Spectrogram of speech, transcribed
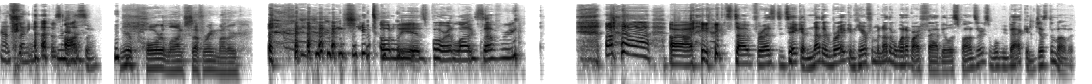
That's funny. that was Yeah. awesome Your poor, long-suffering mother. she totally is poor and long suffering. All right, it's time for us to take another break and hear from another one of our fabulous sponsors. We'll be back in just a moment.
